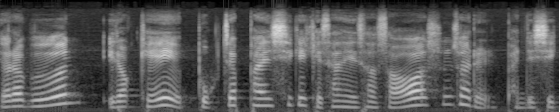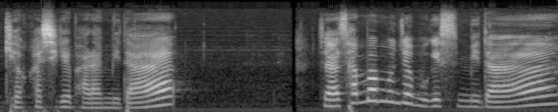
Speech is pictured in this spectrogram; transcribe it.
여러분, 이렇게 복잡한 식의 계산에 있어서 순서를 반드시 기억하시길 바랍니다. 자, 3번 문제 보겠습니다.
